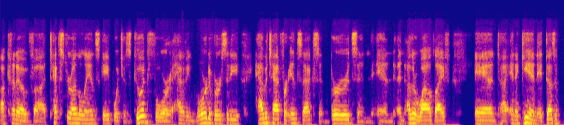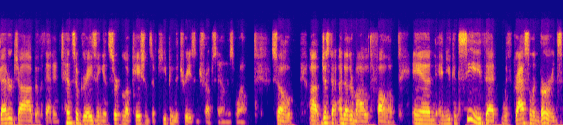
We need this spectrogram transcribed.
uh, kind of uh, texture on the landscape, which is good for having more diversity, habitat for insects and birds and, and, and other wildlife. And, uh, and again, it does a better job of that intensive grazing in certain locations of keeping the trees and shrubs down as well. So uh, just a, another model to follow. And, and you can see that with grassland birds,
